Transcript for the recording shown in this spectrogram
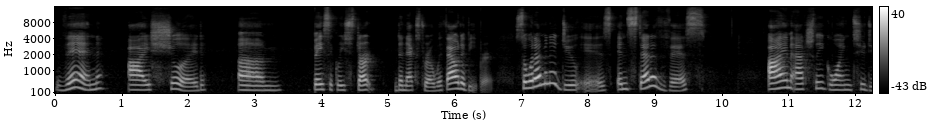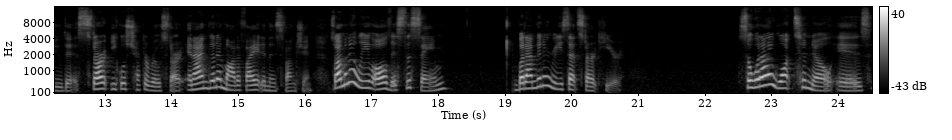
then I should um, basically start the next row without a beeper. So what I'm going to do is, instead of this, I'm actually going to do this. Start equals checker row start. And I'm going to modify it in this function. So I'm going to leave all this the same, but I'm going to reset start here. So what I want to know is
